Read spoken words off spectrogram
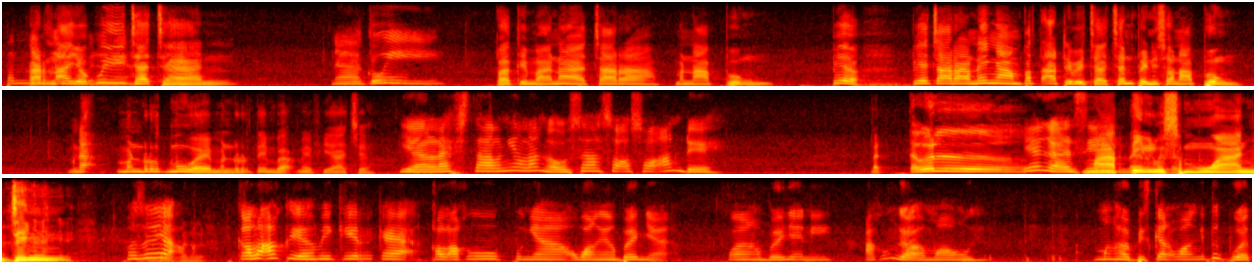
Penting karena ya kuwi sebenarnya. jajan Nah, itu- kui. bagaimana cara menabung piye piye carane ngampet adewe jajan ben iso nabung nek menurutmu wae menurut Mbak Mevi aja Ya lifestyle-nya lah nggak usah sok-sokan deh. Betul. Ya nggak sih? mati Benar, lu benar. semua anjing Maksudnya Bener, bener. kalau aku ya mikir kayak kalau aku punya uang yang banyak, uang banyak nih, aku nggak mau menghabiskan uang itu buat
